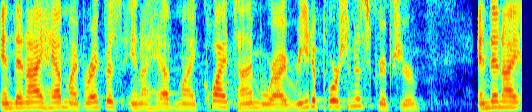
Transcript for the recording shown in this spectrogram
And then I have my breakfast and I have my quiet time where I read a portion of scripture. And then I,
